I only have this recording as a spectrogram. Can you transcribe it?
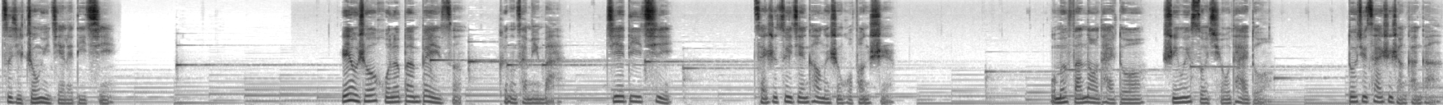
自己终于接了地气。人有时候活了半辈子，可能才明白。接地气，才是最健康的生活方式。我们烦恼太多，是因为所求太多。多去菜市场看看，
